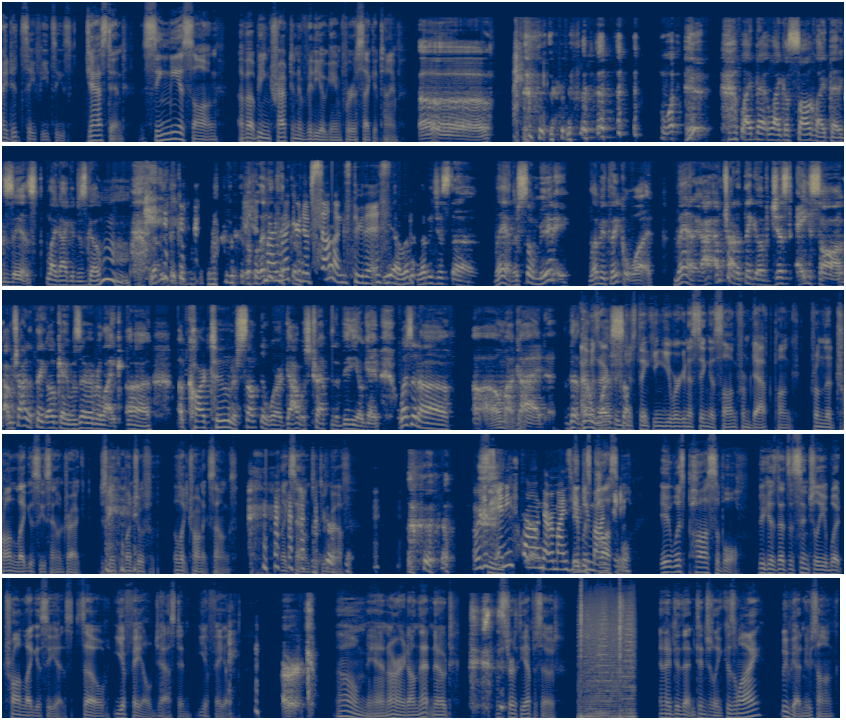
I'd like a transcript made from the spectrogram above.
I did say feetsies. Justin, sing me a song about being trapped in a video game for a second time. Uh, what? Like that, like a song like that exists. Like I could just go, hmm. Let me think of let my think record of, of, songs through this. Yeah, let me let me just. uh Man, there's so many. Let me think of one. Man, I, am trying to think of just a song. I'm trying to think. Okay, was there ever like uh, a cartoon or something where a guy was trapped in a video game? Wasn't uh, uh oh my god! Th- I was, was actually something. just thinking you were gonna sing a song from Daft Punk from the Tron Legacy soundtrack. Just make a bunch of electronic songs, like sounds with your mouth, or just See, any song that reminds you it of was Jumanji. possible. It was possible because that's essentially what Tron Legacy is. So you failed, Justin. You failed. Irk. Oh man. All right. On that note, let's start the episode. And I did that intentionally because why? We've got a new song.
